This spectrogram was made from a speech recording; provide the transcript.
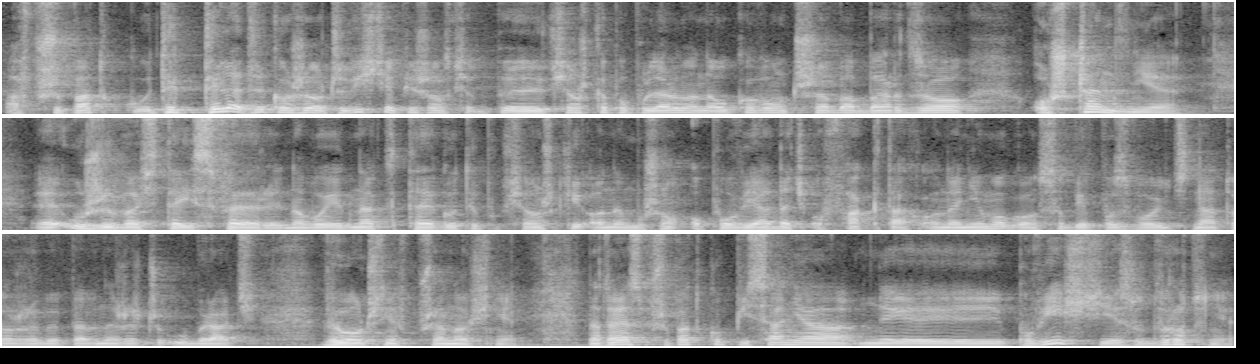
A w przypadku, ty, tyle tylko, że oczywiście pisząc ksi- książkę popularno-naukową trzeba bardzo oszczędnie e, używać tej sfery, no bo jednak tego typu książki, one muszą opowiadać o faktach, one nie mogą sobie pozwolić na to, żeby pewne rzeczy ubrać wyłącznie w przenośnie. Natomiast w przypadku pisania e, powieści jest odwrotnie.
